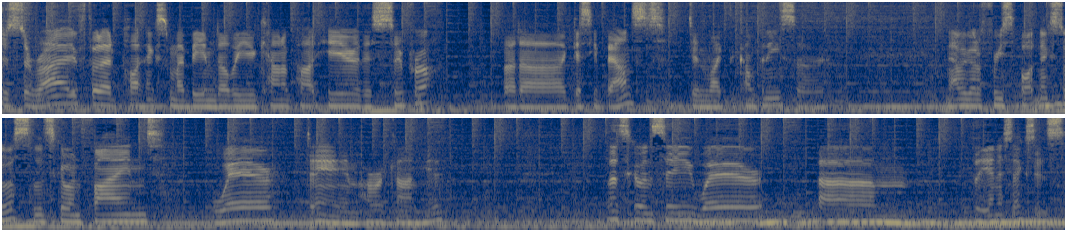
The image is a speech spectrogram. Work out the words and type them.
Just arrived. Thought I'd park next to my BMW counterpart here, this Supra. But uh, I guess he bounced. Didn't like the company, so now we got a free spot next to us. Let's go and find where. Damn, Huracan here. Let's go and see where um, the NSX is.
